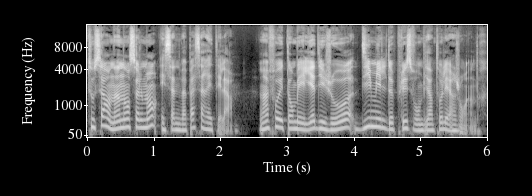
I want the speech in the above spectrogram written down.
Tout ça en un an seulement et ça ne va pas s'arrêter là. L'info est tombée il y a 10 jours, 10 000 de plus vont bientôt les rejoindre.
